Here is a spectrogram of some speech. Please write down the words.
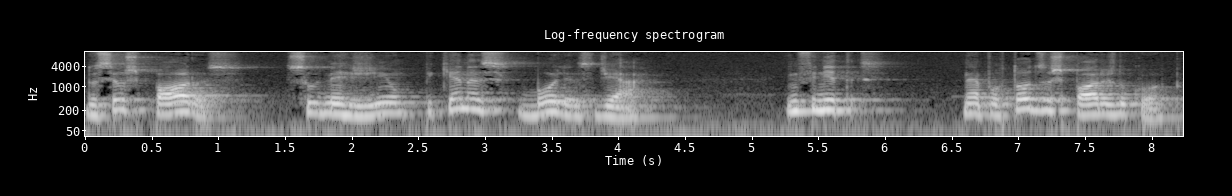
dos seus poros submergiam pequenas bolhas de ar, infinitas, né, por todos os poros do corpo.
